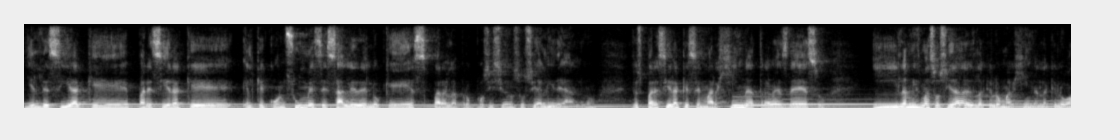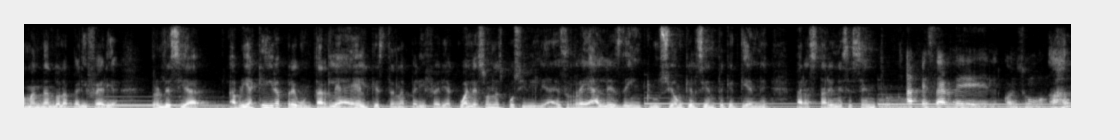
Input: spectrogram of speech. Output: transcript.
y él decía que pareciera que el que consume se sale de lo que es para la proposición social ideal, ¿no? Entonces pareciera que se margina a través de eso, y la misma sociedad es la que lo margina, la que lo va mandando a la periferia. Pero él decía, habría que ir a preguntarle a él que está en la periferia cuáles son las posibilidades reales de inclusión que él siente que tiene para estar en ese centro. ¿no? A pesar del consumo. Ajá.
